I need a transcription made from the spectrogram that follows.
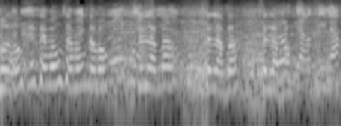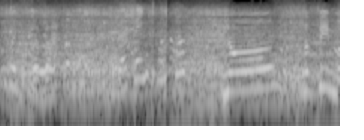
Ok, c'est bon, c'est bon, c'est bon. C'est là-bas, c'est là-bas, c'est là-bas. Regardez la photo. Là-bas. Ça fait une photo? Non, je filme.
